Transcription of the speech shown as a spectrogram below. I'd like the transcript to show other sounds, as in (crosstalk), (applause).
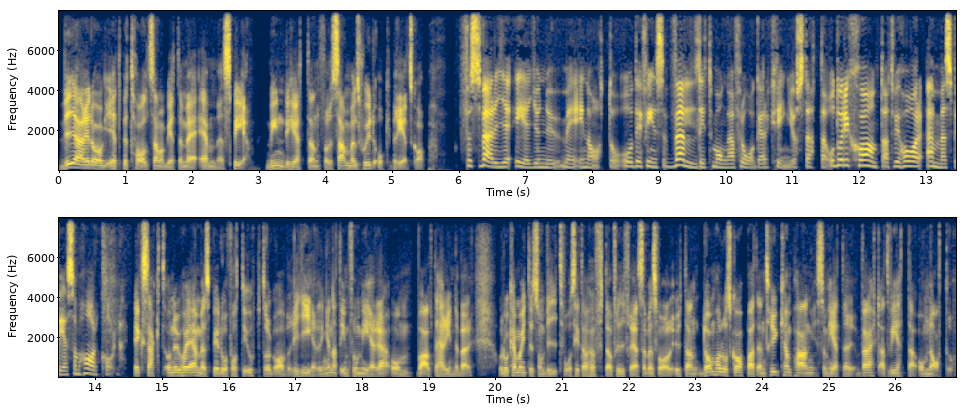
Vi är idag i ett betalt samarbete med MSB, Myndigheten för samhällsskydd och beredskap. För Sverige är ju nu med i Nato och det finns väldigt många frågor kring just detta. Och då är det skönt att vi har MSB som har koll. Exakt, och nu har ju MSB då fått i uppdrag av regeringen att informera om vad allt det här innebär. Och då kan man inte som vi två sitta och höfta och frifräsa med svar, utan de har då skapat en trygg kampanj som heter Värt att veta om Nato.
